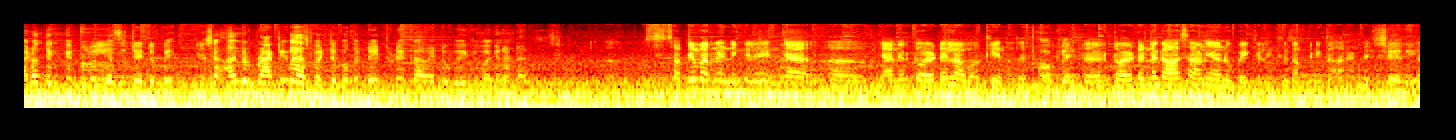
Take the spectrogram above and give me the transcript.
I don't think people will hesitate to pay പക്ഷെ അതിന്റെ ഒരു പ്രാക്ടിക്കൽ ആസ്പെക്ട് ഇപ്പോൾ ഡേ ടു ഡേ കാറായിട്ട് ഉപയോഗിക്കുമ്പോൾ എങ്ങനെ ഉണ്ടായിരുന്നു സത്യം പറഞ്ഞിട്ടുണ്ടെങ്കിൽ എന്റെ ഞാൻ ടൊയോട്ടയിലാണ് വർക്ക് ചെയ്യുന്നത്. എന്റെ എന്റെ ടൊയോട്ടന്റെ ആണ് ഞാൻ ഉപയോഗിക്കുന്നത് എനിക്ക് കമ്പനി കാറുണ്ട് ഉണ്ട്.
